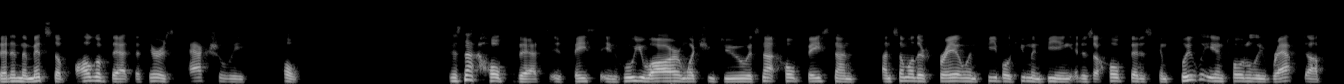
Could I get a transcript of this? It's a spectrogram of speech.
that in the midst of all of that, that there is actually hope And it's not hope that is based in who you are and what you do. It's not hope based on, on some other frail and feeble human being. It is a hope that is completely and totally wrapped up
